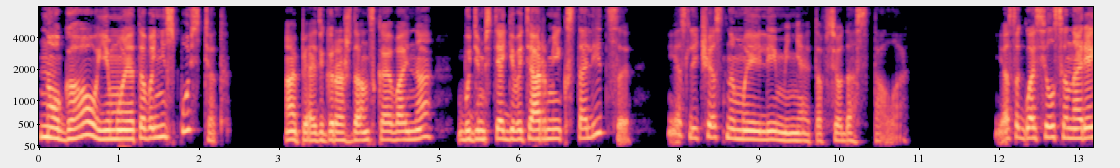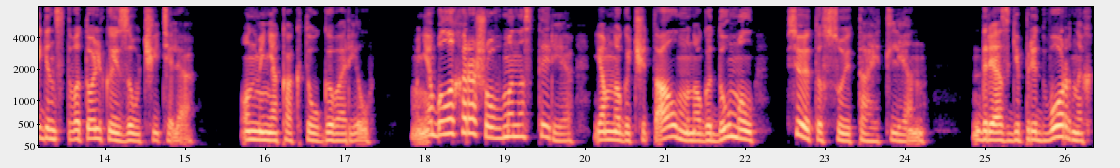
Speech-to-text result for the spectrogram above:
Но Гао ему этого не спустят. Опять гражданская война? Будем стягивать армии к столице? Если честно, Мэйли, меня это все достало. Я согласился на регенство только из-за учителя. Он меня как-то уговорил. Мне было хорошо в монастыре. Я много читал, много думал. Все это суета и тлен. Дрязги придворных,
